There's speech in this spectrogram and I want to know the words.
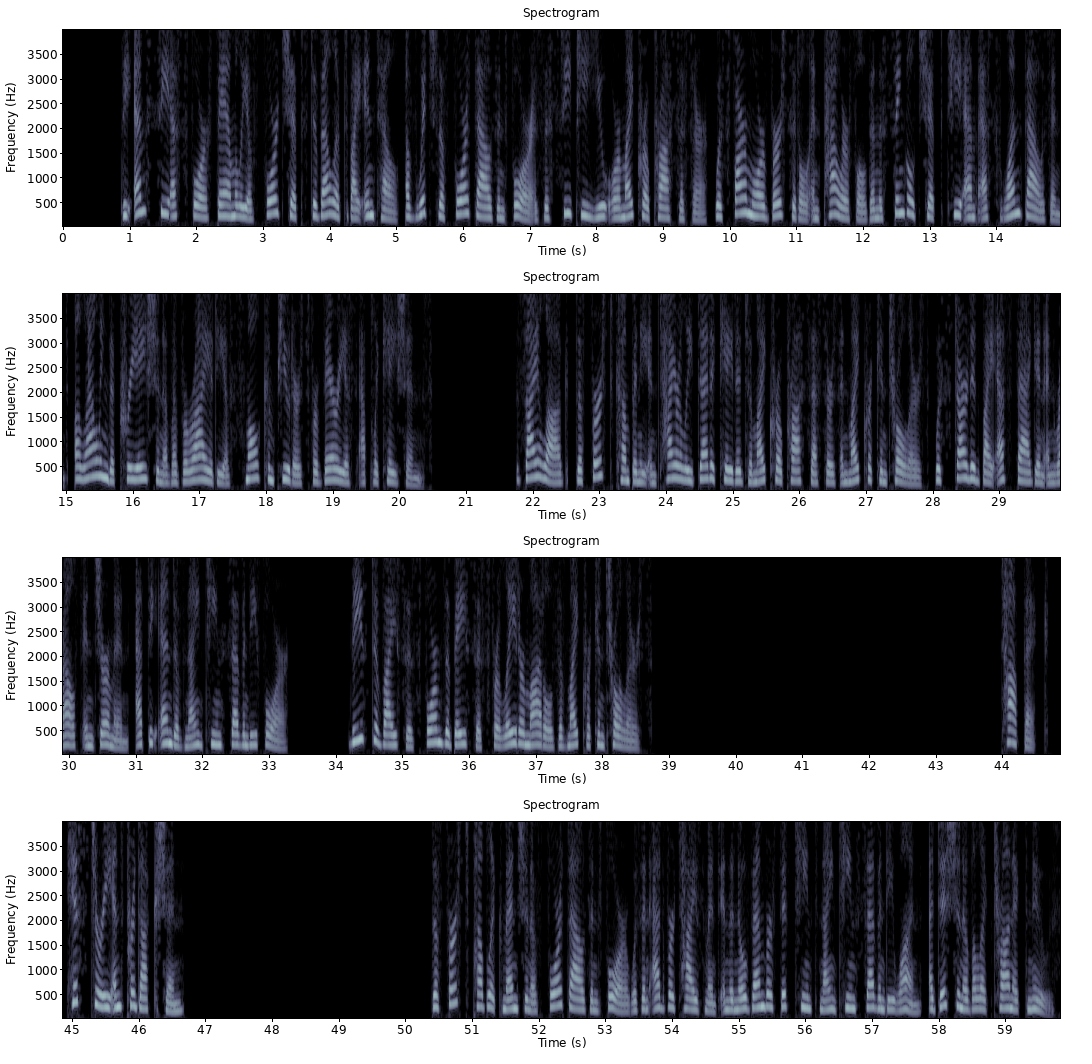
The MCS4 family of four chips developed by Intel, of which the 4004 is the CPU or microprocessor, was far more versatile and powerful than the single-chip TMS-1000, allowing the creation of a variety of small computers for various applications. Zilog, the first company entirely dedicated to microprocessors and microcontrollers, was started by F. Faggin and Ralph Ungermann, at the end of 1974. These devices formed the basis for later models of microcontrollers. Topic. History and production The first public mention of 4004 was an advertisement in the November 15, 1971, edition of Electronic News.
